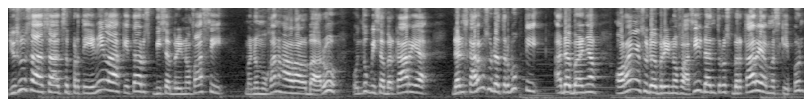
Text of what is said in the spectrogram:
Justru saat-saat seperti inilah kita harus bisa berinovasi menemukan hal-hal baru untuk bisa berkarya. Dan sekarang sudah terbukti, ada banyak orang yang sudah berinovasi dan terus berkarya meskipun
